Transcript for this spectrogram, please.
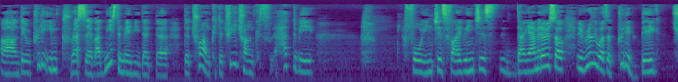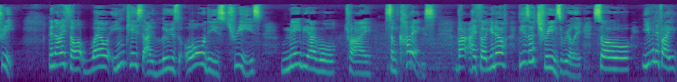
Uh, they were pretty impressive, at least maybe that the, the trunk, the tree trunk had to be four inches, five inches diameter. So it really was a pretty big tree. Then I thought, well, in case I lose all these trees, maybe I will try some cuttings. But I thought, you know, these are trees really. So even if I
